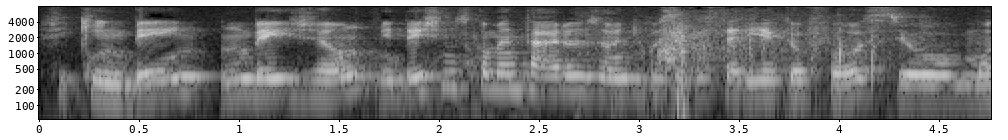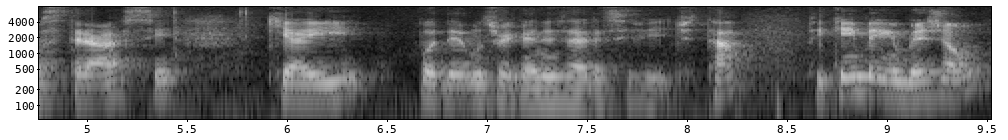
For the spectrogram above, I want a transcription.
Fiquem bem, um beijão. Me deixe nos comentários onde você gostaria que eu fosse ou mostrasse, que aí podemos organizar esse vídeo, tá? Fiquem bem, um beijão.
